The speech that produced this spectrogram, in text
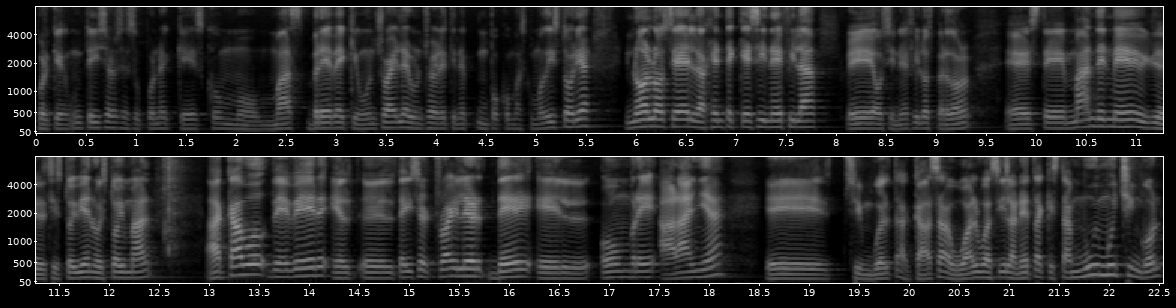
porque un teaser se supone que es como más breve que un trailer, un trailer tiene un poco más como de historia. No lo sé, la gente que es cinéfila, eh, o cinéfilos, perdón, este, mándenme eh, si estoy bien o estoy mal. Acabo de ver el, el teaser trailer de El Hombre Araña, eh, sin vuelta a casa o algo así, la neta que está muy, muy chingón.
